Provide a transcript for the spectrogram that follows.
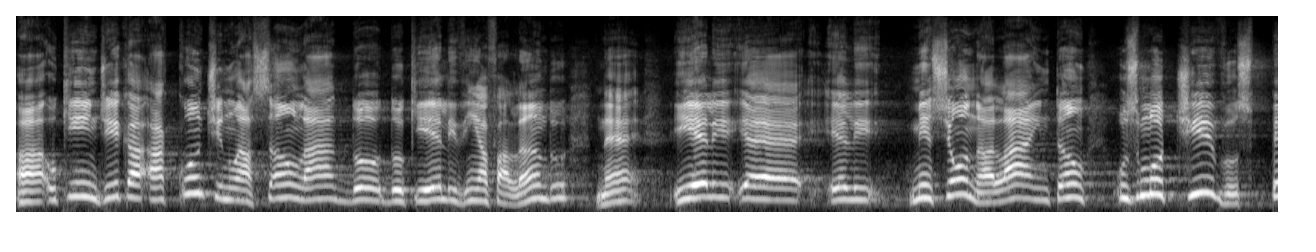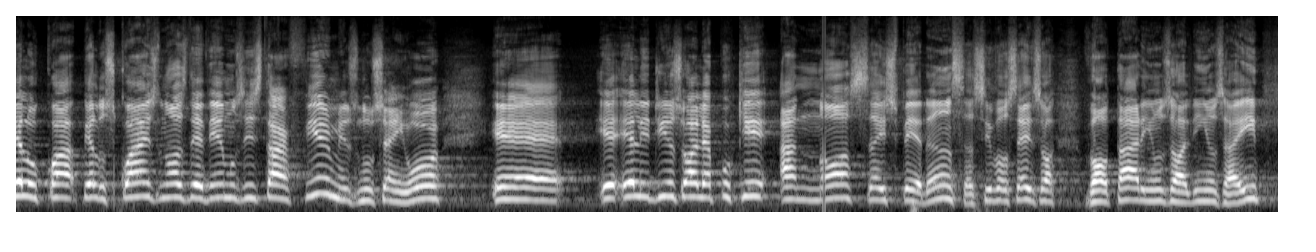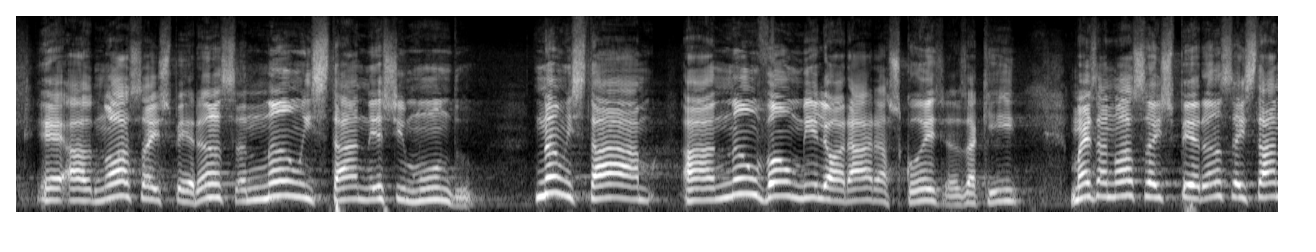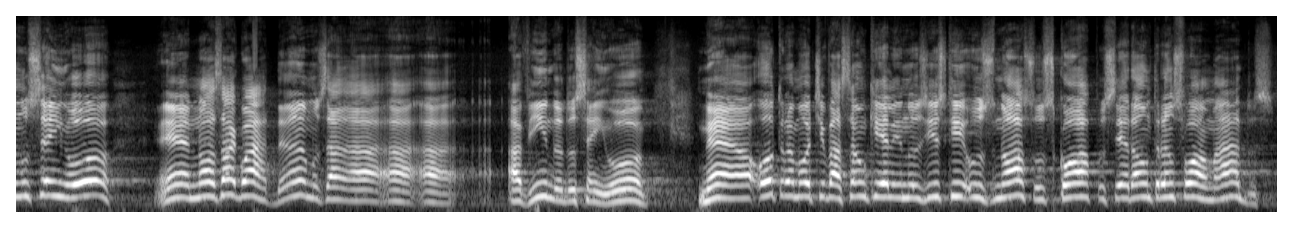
ah, o que indica a continuação lá do, do que ele vinha falando, né? E ele, é, ele menciona lá, então, os motivos pelo pelos quais nós devemos estar firmes no Senhor. É, ele diz: olha, porque a nossa esperança, se vocês voltarem os olhinhos aí, é, a nossa esperança não está neste mundo, não está, não vão melhorar as coisas aqui, mas a nossa esperança está no Senhor. É, nós aguardamos a, a, a, a vinda do Senhor. Né? Outra motivação que ele nos diz que os nossos corpos serão transformados.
